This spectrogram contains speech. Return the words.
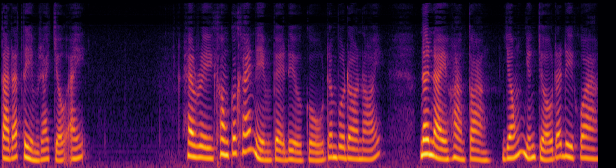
ta đã tìm ra chỗ ấy. Harry không có khái niệm về điều cụ dumbledore nói. Nơi này hoàn toàn giống những chỗ đã đi qua.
